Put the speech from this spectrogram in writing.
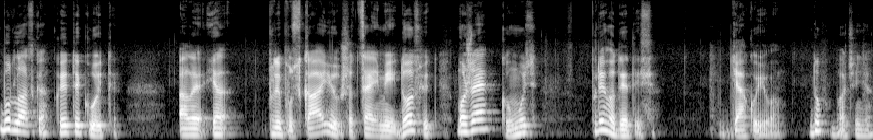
Будь ласка, критикуйте. Але я припускаю, що цей мій досвід може комусь пригодитися. Дякую вам. До побачення.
